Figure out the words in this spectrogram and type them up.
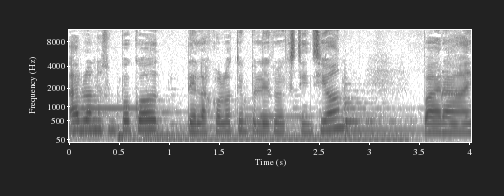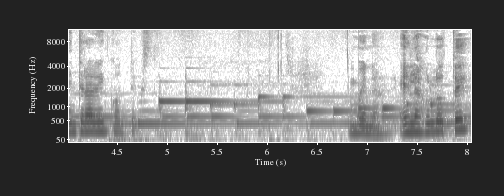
háblanos un poco del ajolote en peligro de extinción para entrar en contexto. Bueno, el ajolote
